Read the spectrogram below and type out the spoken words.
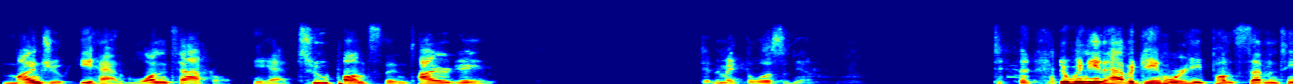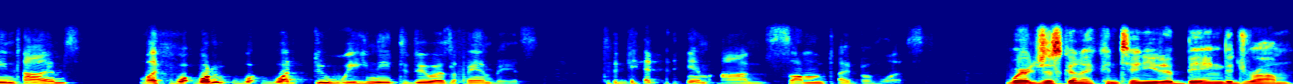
Mind you, he had one tackle, he had two punts the entire game. Didn't make the list again. do we need to have a game where he punts 17 times? Like what what what what do we need to do as a fan base to get him on some type of list? We're just going to continue to bang the drum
